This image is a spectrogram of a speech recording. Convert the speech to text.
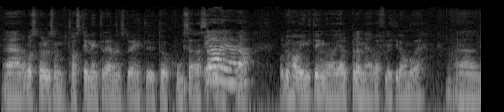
Eh, og da skal du liksom ta stilling til det mens du egentlig er ute og koser deg selv. Ja, ja, ja. Og du har ingenting å hjelpe deg med, i hvert fall ikke det andre. Um,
